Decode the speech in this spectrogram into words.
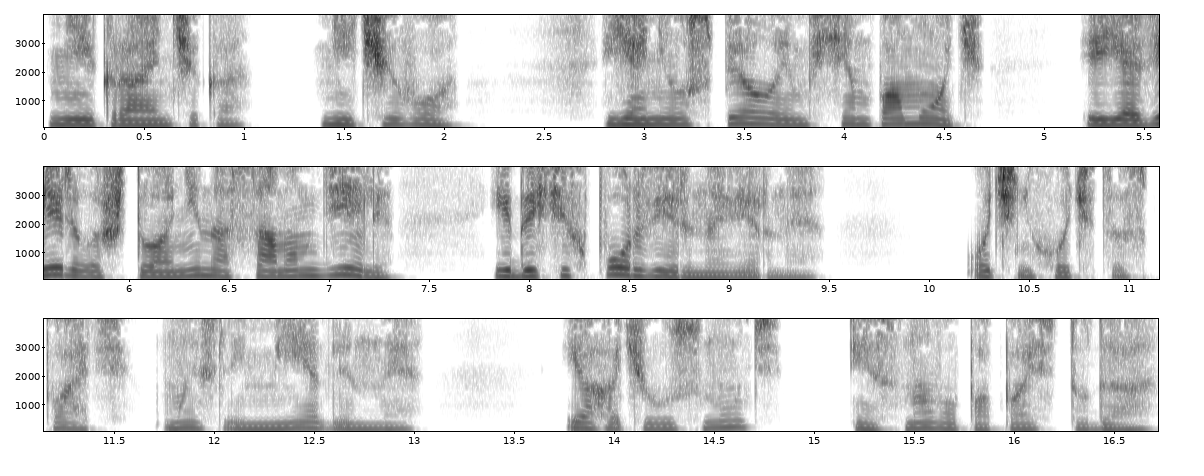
ни экранчика, ничего. Я не успела им всем помочь, и я верила, что они на самом деле, и до сих пор верю, наверное. Очень хочется спать, мысли медленные. Я хочу уснуть и снова попасть туда.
